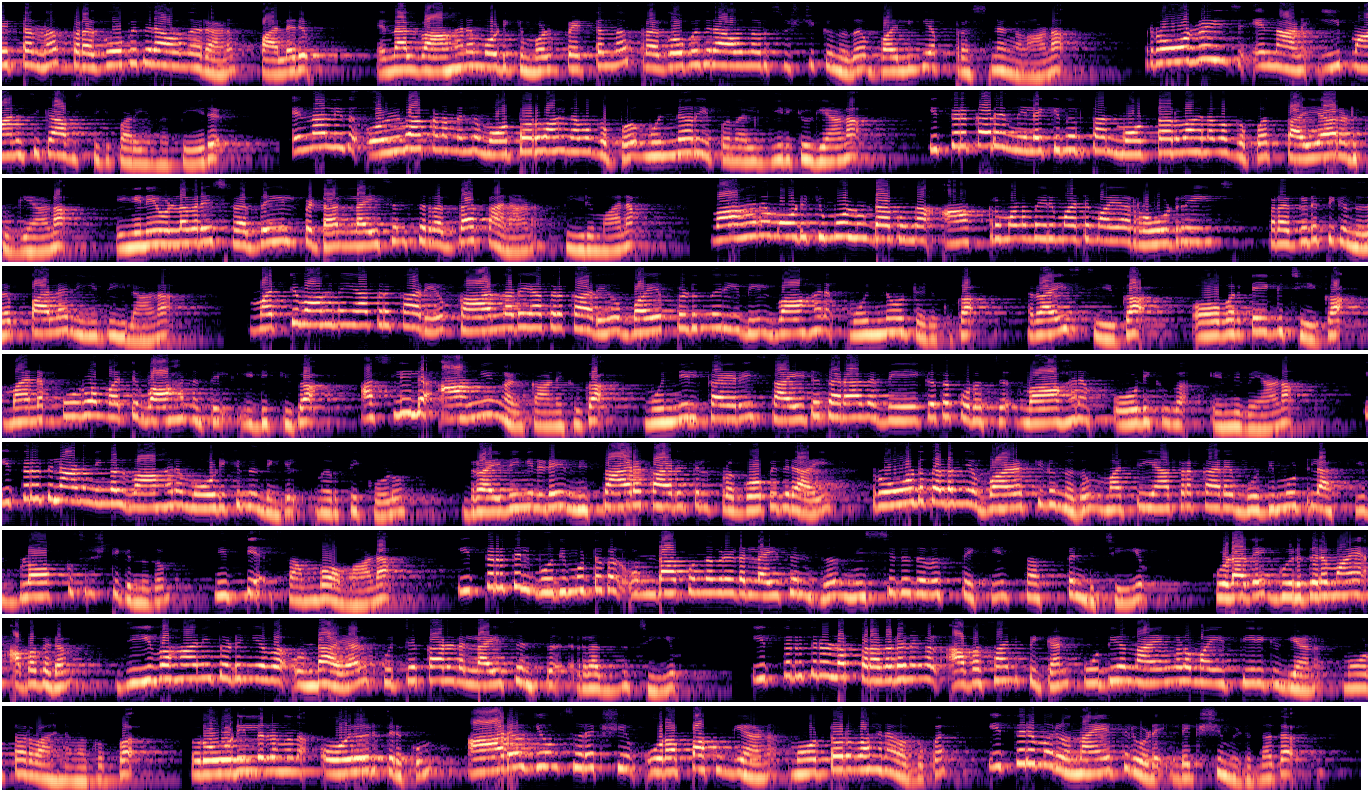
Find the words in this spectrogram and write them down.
പെട്ടെന്ന് പ്രകോപിതരാവുന്നവരാണ് പലരും. എന്നാൽ വാഹനം ഓടിക്കുമ്പോൾ പെട്ടെന്ന് പ്രകോപിതരാവുന്നവർ സൃഷ്ടിക്കുന്നത് വലിയ പ്രശ്നങ്ങളാണ്. റോഡ് റേഞ്ച് എന്നാണ് ഈ മാനസികാവസ്ഥയ്ക്ക് പറയുന്ന പേര്. എന്നാൽ ഇത് ഒഴിവാക്കണമെന്ന് മോട്ടോർ വാഹന വകുപ്പ് മുന്നറിയിപ്പ് നൽകിയിരിക്കുകയാണ്. ഇത്തരക്കാരെ നിലയ്ക്ക് നിർത്താൻ മോട്ടോർ വാഹന വകുപ്പ് തയ്യാറെടുക്കുകയാണ്. ഇങ്ങനെയുള്ളവരെ ശ്രദ്ധയിൽപ്പെട്ടാൽ ലൈസൻസ് റദ്ദാക്കാനാണ് തീരുമാനം. വാഹനം ഓടിക്കുമ്പോൾ ഉണ്ടാകുന്ന ആക്രമണ പെരുമാറ്റമായ റോഡ് റേഞ്ച് പ്രകടിപ്പിക്കുന്നത് പല രീതിയിലാണ്. മറ്റു വാഹനയാത്രക്കാരെയോ കാൽനടയാത്രക്കാരെയോ ഭയപ്പെടുന്ന രീതിയിൽ വാഹനം മുന്നോട്ടെടുക്കുക. റൈസ് ചെയ്യുക ഓവർടേക്ക് ചെയ്യുക മനഃപൂർവം മറ്റ് വാഹനത്തിൽ ഇടിക്കുക അശ്ലീല ആംഗ്യങ്ങൾ കാണിക്കുക മുന്നിൽ കയറി സൈഡ് തരാതെ വേഗത കുറച്ച് വാഹനം ഓടിക്കുക എന്നിവയാണ്. ഇത്തരത്തിലാണ് നിങ്ങൾ വാഹനം ഓടിക്കുന്നതെങ്കിൽ നിർത്തിക്കോളൂ. ഡ്രൈവിംഗിനിടെ നിസ്സാര കാര്യത്തിൽ പ്രകോപിതരായി റോഡ് തടഞ്ഞ് വഴക്കിടുന്നതും മറ്റ് യാത്രക്കാരെ ബുദ്ധിമുട്ടിലാക്കി ബ്ലോക്ക് സൃഷ്ടിക്കുന്നതും നിത്യ സംഭവമാണ്. ഇത്തരത്തിൽ ബുദ്ധിമുട്ടുകൾ ഉണ്ടാക്കുന്നവരുടെ ലൈസൻസ് നിശ്ചിത ദിവസത്തേക്ക് സസ്പെൻഡ് ചെയ്യും. കൂടാതെ ഗുരുതരമായ അപകടം ജീവഹാനി തുടങ്ങിയവ ഉണ്ടായാൽ കുറ്റക്കാരുടെ ലൈസൻസ് റദ്ദു ചെയ്യും. ഇത്തരത്തിലുള്ള പ്രകടനങ്ങൾ അവസാനിപ്പിക്കാൻ പുതിയ നയങ്ങളുമായി എത്തിയിരിക്കുകയാണ് മോട്ടോർ വാഹന വകുപ്പ്. റോഡിലിറങ്ങുന്ന ഓരോരുത്തർക്കും ആരോഗ്യവും സുരക്ഷയും ഉറപ്പാക്കുകയാണ് മോട്ടോർ വാഹന വകുപ്പ് ഇത്തരമൊരു നയത്തിലൂടെ ലക്ഷ്യമിടുന്നത്.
